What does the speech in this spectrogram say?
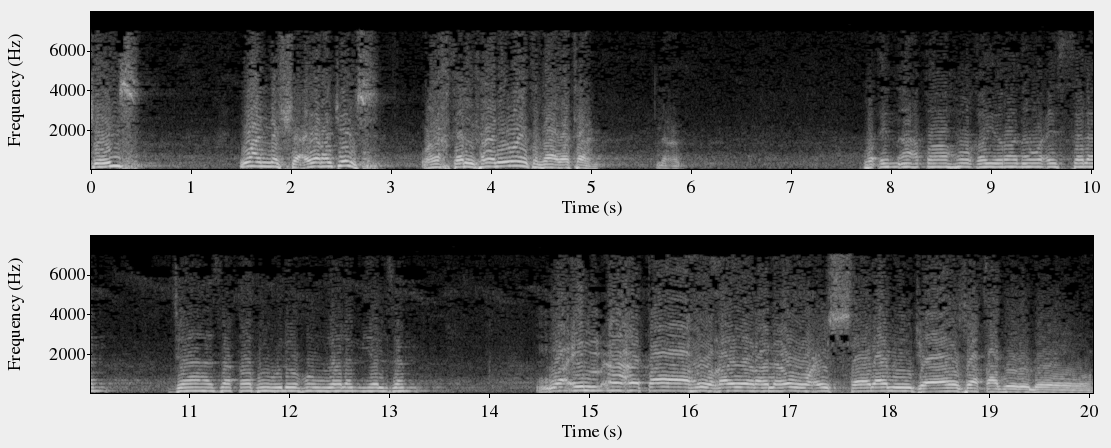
جنس وأن الشعير جنس. ويختلفان ويتفاوتان. نعم. وإن أعطاه غير نوع السلم جاز قبوله ولم يلزم. وإن أعطاه غير نوع السلم جاز قبوله.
